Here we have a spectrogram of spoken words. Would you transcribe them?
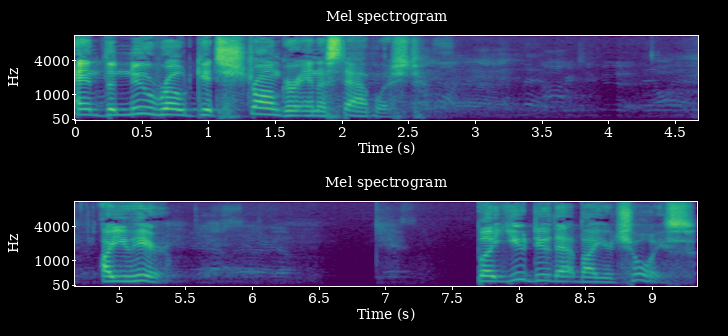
and the new road gets stronger and established. Are you here? But you do that by your choice.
